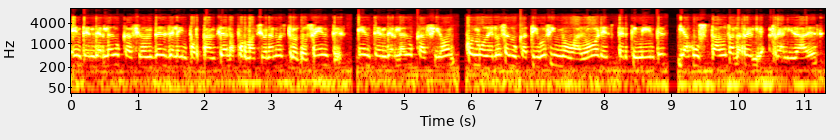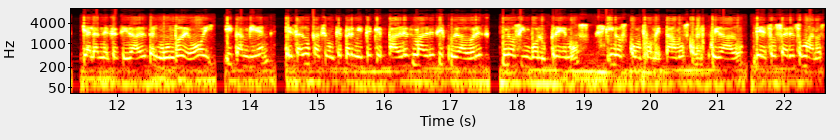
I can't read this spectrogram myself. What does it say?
entender la educación desde la importancia de la formación a nuestros docentes, entender la educación con modelos educativos innovadores, pertinentes y ajustados a las realidades y a las necesidades del mundo de hoy. Y también esa educación que permite que padres, madres y cuidadores nos involucremos y nos comprometamos con el cuidado de esos seres humanos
